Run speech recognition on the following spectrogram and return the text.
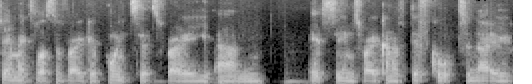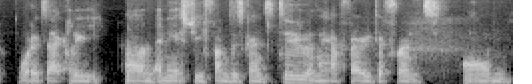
Jay makes lots of very good points. It's very, um, it seems very kind of difficult to know what exactly um, an ESG fund is going to do, and they have very different um,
